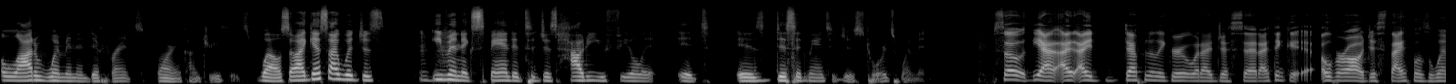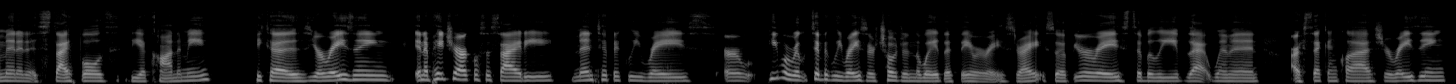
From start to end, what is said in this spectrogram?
a lot of women in different foreign countries as well. So I guess I would just mm-hmm. even expand it to just how do you feel it it is disadvantages towards women. So yeah, I, I definitely agree with what I just said. I think it, overall it just stifles women and it stifles the economy because you're raising in a patriarchal society men typically raise or people really typically raise their children the way that they were raised right so if you're raised to believe that women are second class you're raising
